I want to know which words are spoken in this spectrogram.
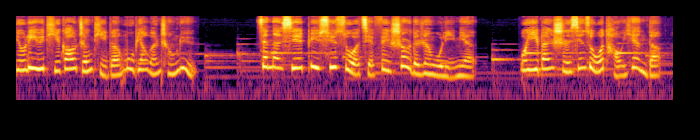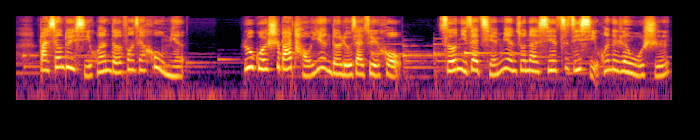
有利于提高整体的目标完成率。在那些必须做且费事儿的任务里面，我一般是先做我讨厌的，把相对喜欢的放在后面。如果是把讨厌的留在最后，则你在前面做那些自己喜欢的任务时，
